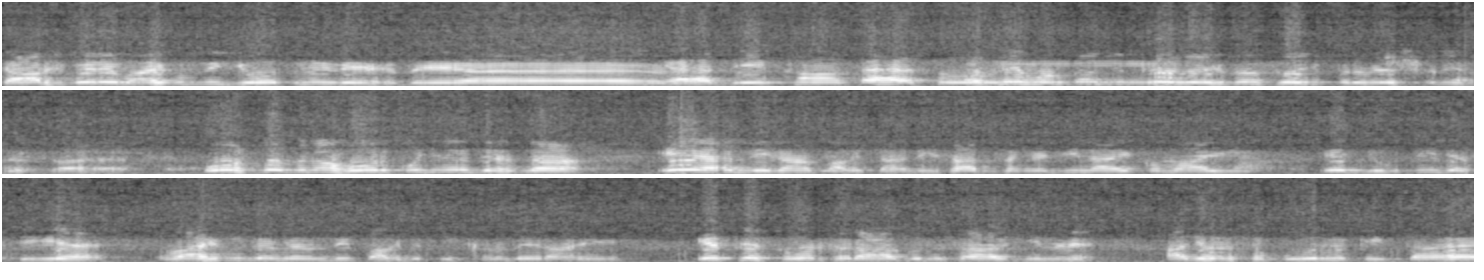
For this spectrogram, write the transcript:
ਚਾਰ ਸਪੇਰੇ ਵਾਹਿਗੁਰੂ ਦੀ ਜੋਤ ਨੂੰ ਵੇਖਦੇ ਆ ਯਹ ਦੇਖਾਂ ਤਹ ਸੋਈ। ਅਸੀਂ ਹੁਣ ਤਾਂ ਜਿੱਥੇ ਵੇਖਦੇ ਸੋਈ ਪਰਮੇਸ਼ਰ ਹੀ ਦਿਸਦਾ ਹੈ। ਉਸ ਤੋਂ ਬਿਨਾ ਹੋਰ ਕੁਝ ਨਹੀਂ ਦਿਸਦਾ। ਇਹ ਹੈ ਨਿਗਾਹ ਭਗਤਾਂ ਦੀ, ਸਾਧ ਸੰਗਤ ਜੀ ਨਾਲ ਕਮਾਈ, ਇਹ ਜੁਗਤੀ ਦੱਸੀ ਹੈ। ਵਾਹਿਗੁਰੂ ਦੇ ਮਿਲਣ ਦੀ ਭਗਤ ਭੀਖਣ ਦੇ ਰਾਹੀਂ ਇੱਥੇ ਸੋਰ ਸਰਾ ਗੁਰੂ ਸਾਹਿਬ ਜੀ ਨੇ ਅੱਜ ਹੁਣ ਸੰਪੂਰਨ ਕੀਤਾ ਹੈ।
